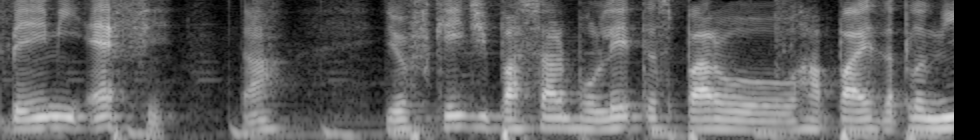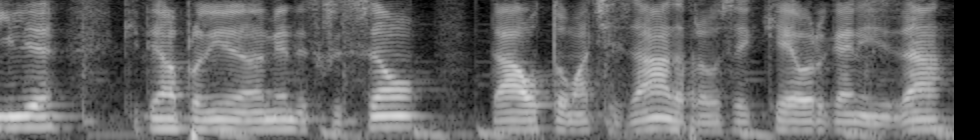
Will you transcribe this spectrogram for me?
BMF, tá? Eu fiquei de passar boletas para o rapaz da planilha, que tem uma planilha na minha descrição tá automatizada para você que quer organizar.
